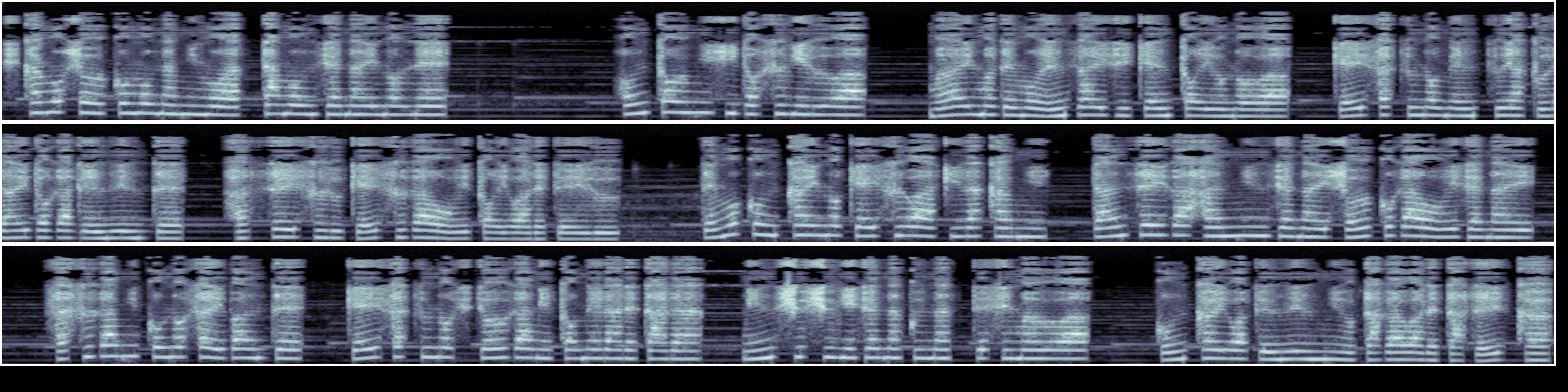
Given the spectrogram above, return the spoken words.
しかも証拠も何もあったもんじゃないのね。本当にひどすぎるわ。まあ今でも冤罪事件というのは、警察のメンツやプライドが原因で、発生するケースが多いと言われている。でも今回のケースは明らかに、男性が犯人じゃない証拠が多いじゃない。さすがにこの裁判で、警察の主張が認められたら、民主主義じゃなくなってしまうわ。今回は店員に疑われたせいか、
